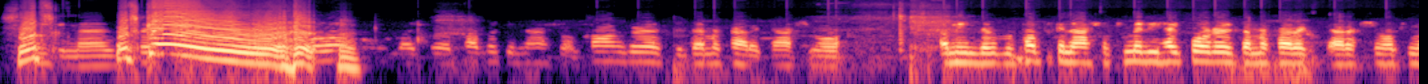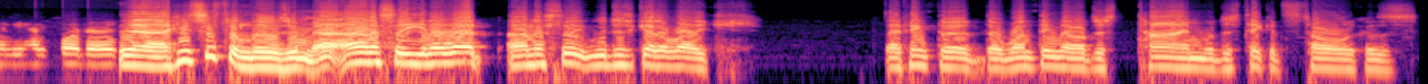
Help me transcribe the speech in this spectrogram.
So let's let's go. Like the Republican National Congress, the Democratic National, I mean, the Republican National Committee headquarters, Democratic National Committee headquarters. Yeah, he's just a loser. man. Uh, honestly, you know what? Honestly, we just gotta like. I think the the one thing that'll just time will just take its toll because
